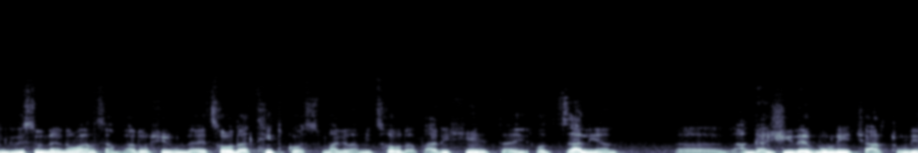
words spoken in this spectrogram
ინგლისურენოვან სამყაროში უნდა ეცხოვრა თითქოს, მაგრამ იცხოვრა პარიზში და იყო ძალიან ანგაჟირებული, ჩართული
